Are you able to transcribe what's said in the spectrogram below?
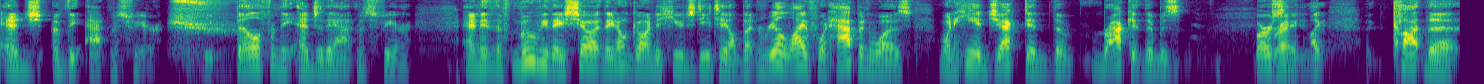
edge of the atmosphere. He fell from the edge of the atmosphere. And in the movie, they show it. They don't go into huge detail, but in real life, what happened was when he ejected the rocket that was bursting, Right. like caught the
